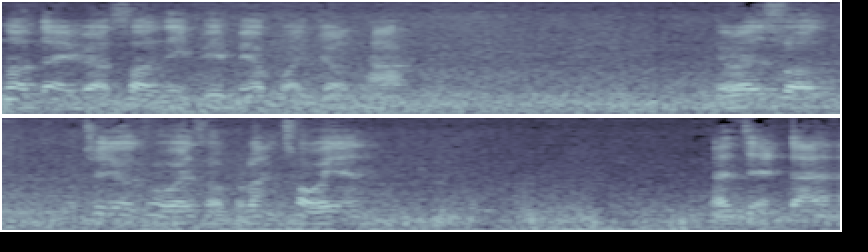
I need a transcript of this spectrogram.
那代表上帝并没有管教他。有人说，基督徒为什么不能抽烟？很简单，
